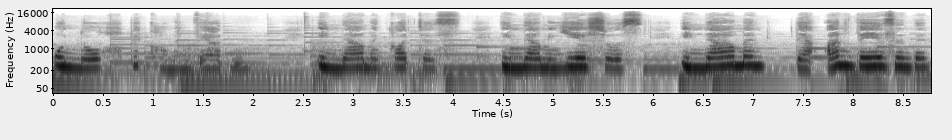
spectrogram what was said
und noch bekommen werden. Im Namen Gottes, im Namen Jesus, im Namen der anwesenden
